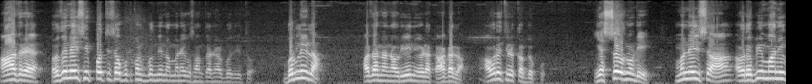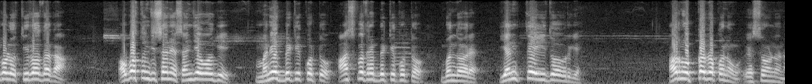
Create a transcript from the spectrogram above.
ಆದರೆ ಹದಿನೈದು ಇಪ್ಪತ್ತು ದಿವಸ ಬಿಟ್ಕೊಂಡು ಬಂದು ನಮ್ಮ ಮನೆಗೆ ಸ್ವಂತ ಹೇಳ್ಬೋದಿತ್ತು. ಬರಲಿಲ್ಲ. ಅದನ್ನು ನಾವು ಏನು ಹೇಳೋಕ್ಕಾಗಲ್ಲ. ಅವರೇ ತಿಳ್ಕೋಬೇಕು. ಎಸ್ ಅವ್ರು ನೋಡಿ, ಮೊನ್ನೆ ದಿವಸ ಅವ್ರ ಅಭಿಮಾನಿಗಳು ತೀರೋದಾಗ ಅವತ್ತೊಂದು ದಿವಸನೇ ಸಂಜೆ ಹೋಗಿ ಮನೆಗೆ ಭೇಟಿ ಕೊಟ್ಟು, ಆಸ್ಪತ್ರೆಗೆ ಭೇಟಿ ಕೊಟ್ಟು ಬಂದವರೆ. ಎಂತೆ ಇದು ಅವ್ರಿಗೆ? ಅವ್ರನ್ನ ಒಪ್ಕೋಬೇಕು ನಾವು ಎಸ್ ಅಣ್ಣನ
